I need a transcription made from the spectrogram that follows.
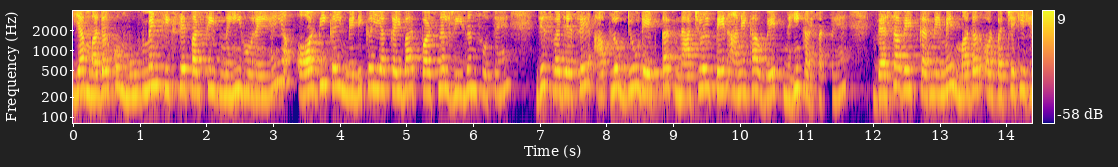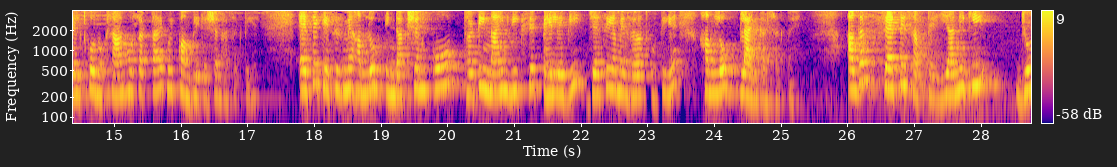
या मदर को मूवमेंट ठीक से परसीव नहीं हो रही है, या और भी कई मेडिकल या कई बार पर्सनल रीजंस होते हैं, जिस वजह से आप लोग ड्यू डेट तक नेचुरल पेन आने का वेट नहीं कर सकते हैं। वैसा वेट करने में मदर और बच्चे की हेल्थ को नुकसान हो सकता है, कोई कॉम्प्लिकेशन आ सकती है। ऐसे केसेस में हम लोग इंडक्शन को 39 वीक से पहले भी, जैसे हमें ज़रूरत होती है, हम लोग प्लान कर सकते हैं। अगर सैतीस हफ़्ते, यानी कि जो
